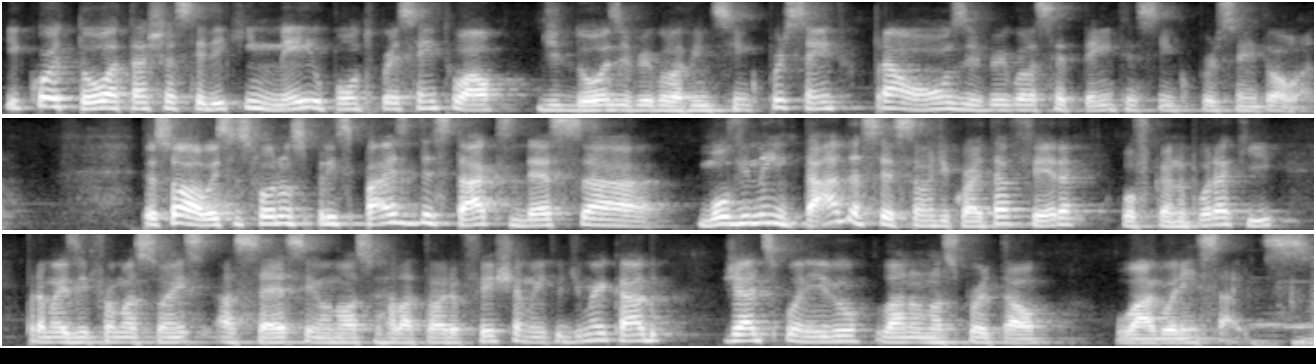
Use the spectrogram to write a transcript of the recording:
e cortou a taxa Selic em meio ponto percentual, de 12,25% para 11,75% ao ano. Pessoal, esses foram os principais destaques dessa movimentada sessão de quarta-feira. Vou ficando por aqui. Para mais informações, acessem o nosso relatório Fechamento de Mercado, já disponível lá no nosso portal o Agora Insights.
